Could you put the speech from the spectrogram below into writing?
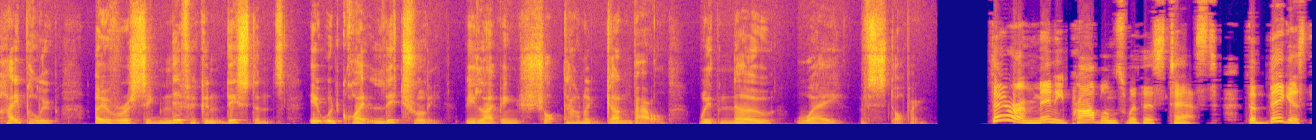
Hyperloop, over a significant distance, it would quite literally be like being shot down a gun barrel with no way of stopping. There are many problems with this test. The biggest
